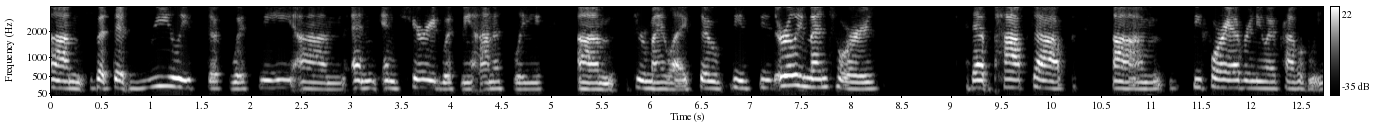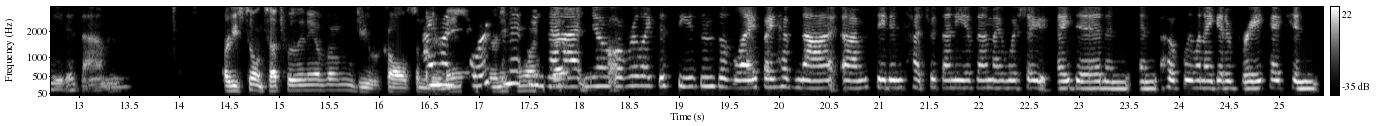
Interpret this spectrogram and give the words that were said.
um, but that really stuck with me um, and and carried with me honestly um, through my life. So these these early mentors that popped up um, before I ever knew I probably needed them. Are you still in touch with any of them? Do you recall some of their I'm names? Unfortunately, like not. That? No, over like the seasons of life, I have not um, stayed in touch with any of them. I wish I, I did, and and hopefully, when I get a break, I can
